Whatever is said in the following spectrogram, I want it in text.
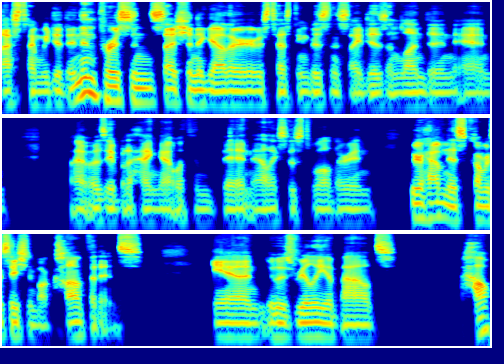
last time we did an in-person session together, it was testing business ideas in London. And I was able to hang out with him a bit and Alex Osterwalder. And we were having this conversation about confidence. And it was really about how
